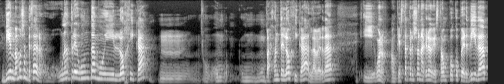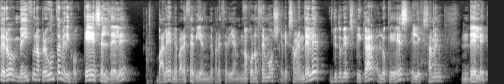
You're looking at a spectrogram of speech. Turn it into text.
Bien, vamos a empezar. Una pregunta muy lógica, mm, bastante lógica, la verdad, y bueno, aunque esta persona creo que está un poco perdida, pero me hizo una pregunta y me dijo, ¿qué es el DELE? Vale, me parece bien, me parece bien. No conocemos el examen DELE, yo te voy a explicar lo que es el examen DELE.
